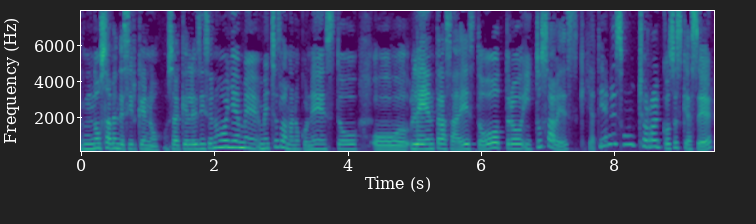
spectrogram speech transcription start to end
no saben decir que no. O sea, que les dicen, oye, me, me echas la mano con esto o le entras a esto otro y tú sabes que ya tienes un chorro de cosas que hacer,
